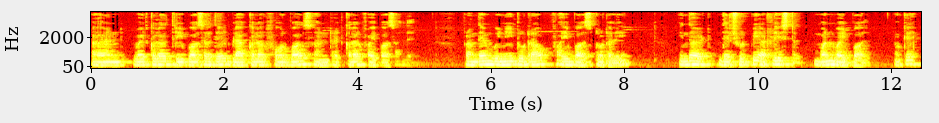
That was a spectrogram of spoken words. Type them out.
and white color 3 bars are there black color 4 bars and red color 5 bars are there. From them we need to draw 5 bars totally. In that there should be at least one white ball okay?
